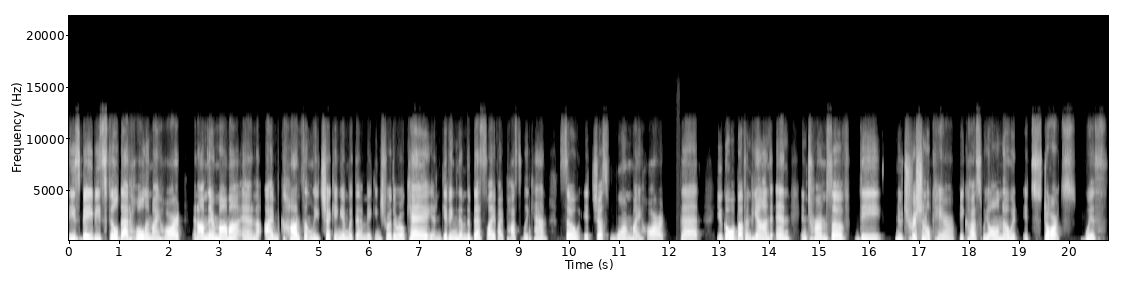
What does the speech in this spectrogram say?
these babies filled that hole in my heart. And I'm their mama, and I'm constantly checking in with them, making sure they're okay and giving them the best life I possibly can. So it just warmed my heart that you go above and beyond. And in terms of the nutritional care, because we all know it, it starts with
